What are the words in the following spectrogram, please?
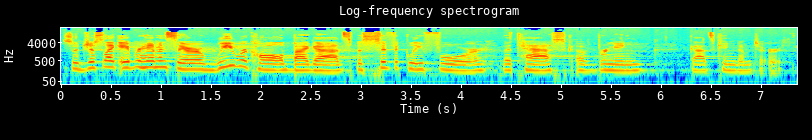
So, just like Abraham and Sarah, we were called by God specifically for the task of bringing God's kingdom to earth.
